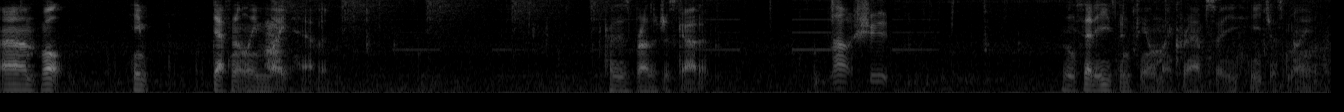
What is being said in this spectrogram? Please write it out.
Um, well, he definitely might have it. Because his brother just got it. Oh, shoot. And he said he's been feeling like crap, so he, he just might.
